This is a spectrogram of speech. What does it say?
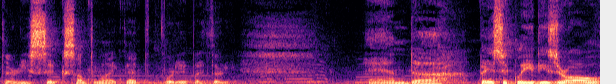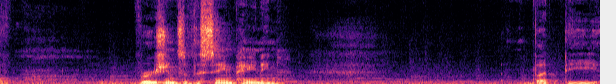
36, something like that, 48 by 30. And uh, basically, these are all versions of the same painting, but the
